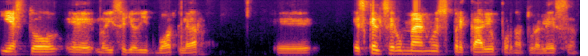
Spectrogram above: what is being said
y esto eh, lo dice Judith Butler, eh, es que el ser humano es precario por naturaleza.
